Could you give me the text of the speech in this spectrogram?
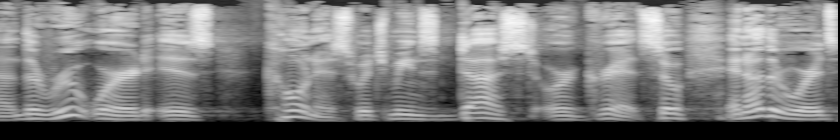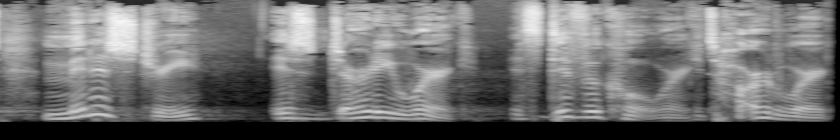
Uh, the root word is konos, which means dust or grit. So, in other words, ministry is dirty work. It's difficult work. It's hard work.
